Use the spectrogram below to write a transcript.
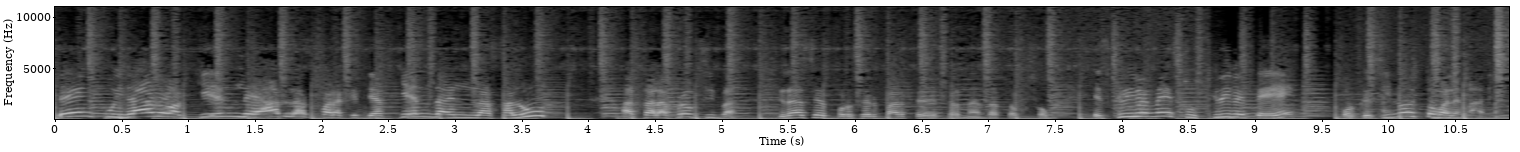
Ten cuidado a quién le hablas para que te atienda en la salud. Hasta la próxima. Gracias por ser parte de Fernanda Talks Escríbeme, suscríbete, ¿eh? Porque si no, esto vale más.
